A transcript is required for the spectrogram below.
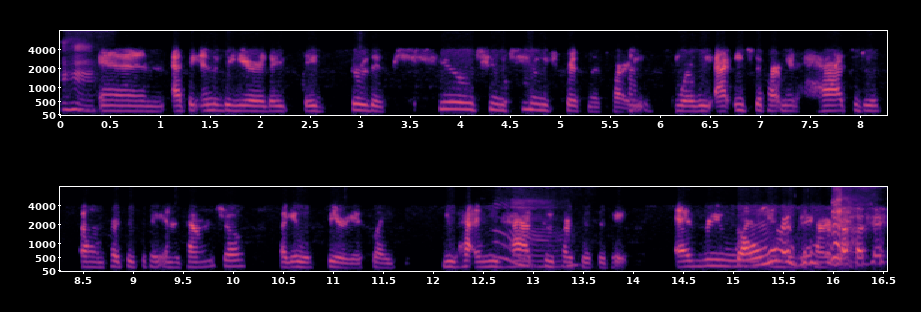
hmm And at the end of the year, they they threw this huge, huge, huge Christmas party where we at each department had to do um, participate in a talent show. Like it was serious. Like you had and you had to participate. Everyone in the department,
